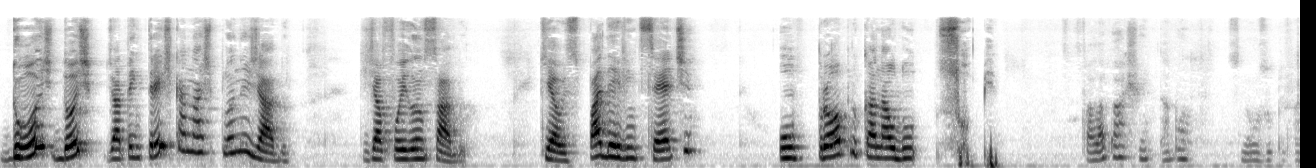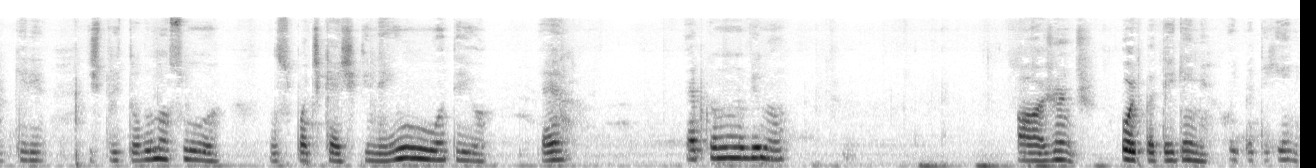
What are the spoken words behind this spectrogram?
dois, dois, já tem três canais planejados que já foi lançado, que é o Spider 27, o próprio canal do Zup. Fala baixo, hein? Tá bom. Senão o Zup vai querer destruir todo o nosso, nosso podcast, que nem o anterior. É. É porque eu não vi, não. Ó, gente. Oi, Peter Gamer. Oi, Peter Gamer.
